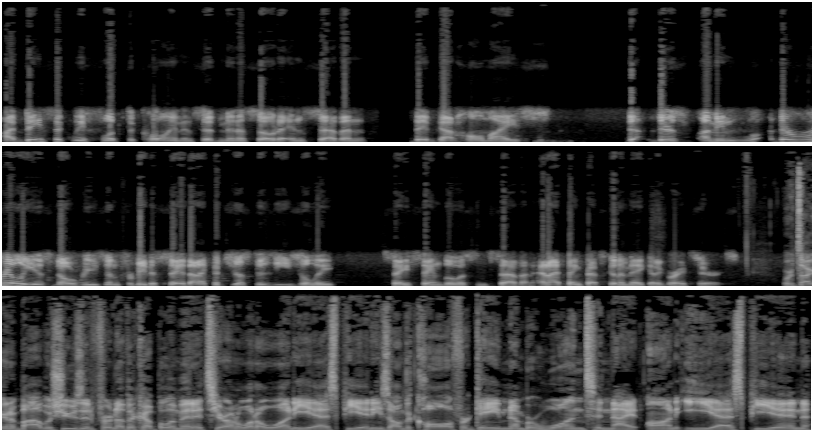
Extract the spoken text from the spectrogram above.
I basically flipped a coin and said Minnesota in seven. They've got home ice. There's, I mean, there really is no reason for me to say that. I could just as easily say St. Louis in seven. And I think that's going to make it a great series. We're talking to Bob Wischusen for another couple of minutes here on 101 ESPN. He's on the call for game number one tonight on ESPN.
